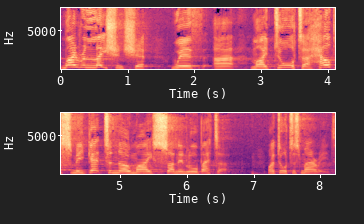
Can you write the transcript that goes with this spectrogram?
my relationship with uh, my daughter helps me get to know my son in law better. My daughter's married,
